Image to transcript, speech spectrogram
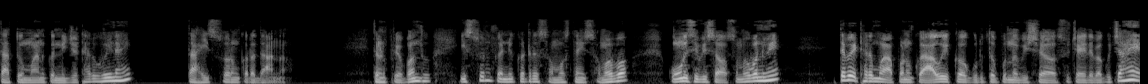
ତାହା ତୁମମାନଙ୍କ ନିଜଠାରୁ ହୋଇନାହିଁ ତାହା ଈଶ୍ୱରଙ୍କର ଦାନ। ତେଣୁ ପ୍ରିୟ ବନ୍ଧୁ ଈଶ୍ୱରଙ୍କ ନିକଟରେ ସମସ୍ତ ହିଁ ସମ୍ଭବ କୌଣସି ବିଷୟ ଅସମ୍ଭବ ନୁହେଁ। ତେବେ ଏଠାରେ ମୁଁ ଆପଣଙ୍କୁ ଆଉ ଏକ ଗୁରୁତ୍ୱପୂର୍ଣ୍ଣ ବିଷୟ ସୂଚାଇ ଦେବାକୁ ଚାହେଁ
